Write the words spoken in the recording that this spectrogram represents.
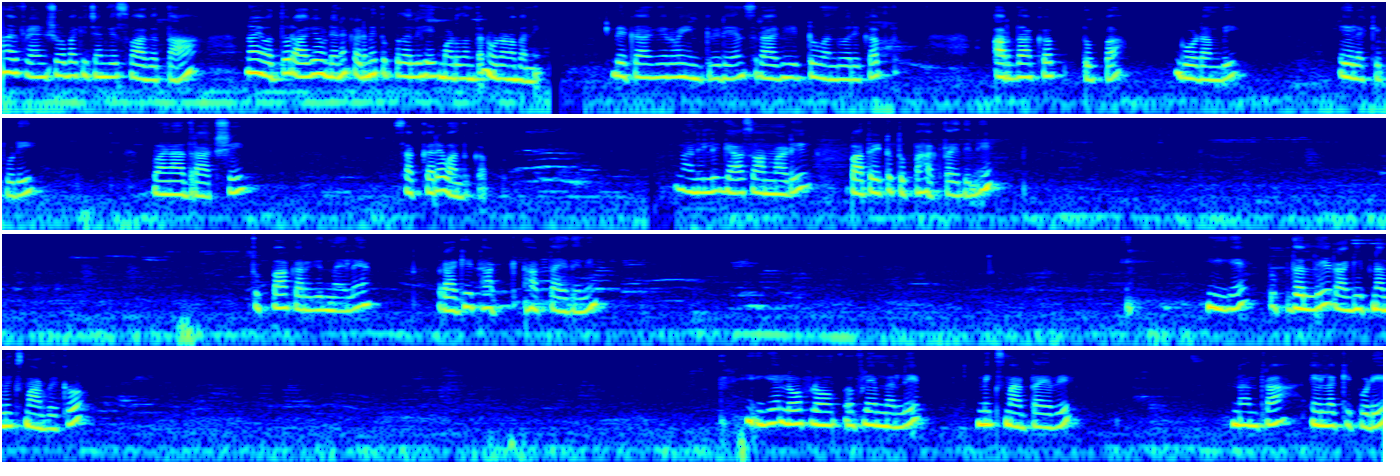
Hi friend Shobha ಕಿಚನ್ಗೆ ಸ್ವಾಗತ. ನಾವು ಇವತ್ತು ರಾಗಿ ಉಂಡೆನ ಕಡಿಮೆ ತುಪ್ಪದಲ್ಲಿ ಹೇಗೆ ಮಾಡೋದು ಅಂತ ನೋಡೋಣ ಬನ್ನಿ. ಬೇಕಾಗಿರುವ ಇನ್ಗ್ರೀಡಿಯೆಂಟ್ಸ್ ರಾಗಿ ಹಿಟ್ಟು ಒಂದೂವರೆ ಕಪ್ ಅರ್ಧ ಕಪ್ ತುಪ್ಪ, ಗೋಡಂಬಿ, ಏಲಕ್ಕಿ ಪುಡಿ, ಒಣ ದ್ರಾಕ್ಷಿ, ಸಕ್ಕರೆ ಒಂದು ಕಪ್ ನಾನಿಲ್ಲಿ ಗ್ಯಾಸ್ ಆನ್ ಮಾಡಿ ಪಾತ್ರೆ ಇಟ್ಟು ತುಪ್ಪ ಹಾಕ್ತಾಯಿದ್ದೀನಿ ತುಪ್ಪ ಕರಗಿದ ಮೇಲೆ ರಾಗಿ ಹಿಟ್ಟು ಹಾಕಿ ಹಾಕ್ತಾಯಿದ್ದೀನಿ ಹೀಗೆ ತುಪ್ಪದಲ್ಲಿ ರಾಗಿ ಹಿಟ್ಟನ್ನ ಮಿಕ್ಸ್ ಮಾಡಬೇಕು. ಹೀಗೆ ಲೋ ಫ್ಲೋ, ಫ್ಲೇಮ್ನಲ್ಲಿ ಮಿಕ್ಸ್ ಮಾಡ್ತಾಯಿರಿ ನಂತರ ಏಲಕ್ಕಿ ಪುಡಿ.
